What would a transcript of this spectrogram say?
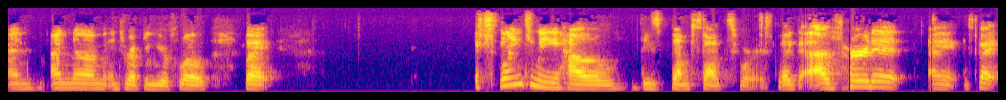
and I know I'm interrupting your flow, but explain to me how these bump stocks work. Like I've heard it, I but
